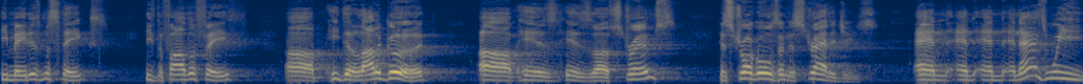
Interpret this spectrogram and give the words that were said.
He made his mistakes, he's the father of faith. Uh, he did a lot of good. Uh, his his uh, strengths, his struggles, and his strategies. And, and, and, and as we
